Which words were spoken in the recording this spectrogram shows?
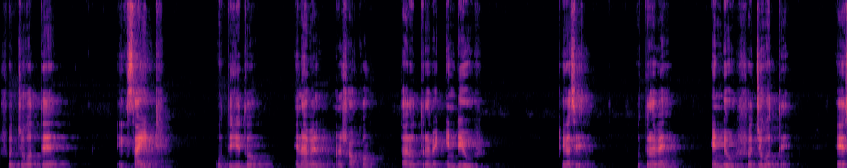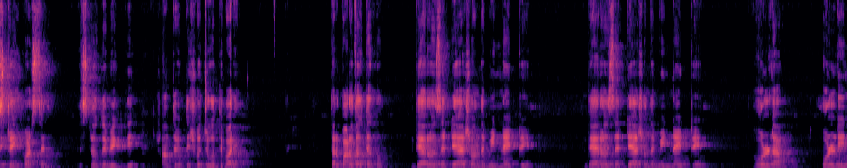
সহ্য করতে এক্সাইট উত্তেজিত এনাবেল মানে সক্ষম তার উত্তর হবে এন্ডিউর ঠিক আছে? উত্তর হবে এন্ডিউর সহ্য করতে। স্ট্রাইক পার্সন স্নিগ্ধ ব্যক্তি, শান্ত ব্যক্তি সহ্য করতে পারে। তার বারো দাগ দেখো। There was a dash on the midnight train there was a dash on the midnight train hold up hold in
